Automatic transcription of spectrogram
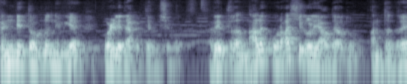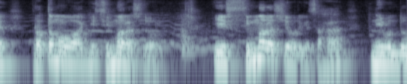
ಖಂಡಿತವಾಗ್ಲೂ ನಿಮಗೆ ಒಳ್ಳೆಯದಾಗುತ್ತೆ ವಿಷಯಗಳು. ಅದೇ ಥರ ನಾಲ್ಕು ರಾಶಿಗಳು ಯಾವುದ್ಯಾವುದು ಅಂತಂದರೆ ಪ್ರಥಮವಾಗಿ ಸಿಂಹರಾಶಿಯವರು ಈ ಸಿಂಹರಾಶಿಯವರಿಗೆ ಸಹ ನೀವೊಂದು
